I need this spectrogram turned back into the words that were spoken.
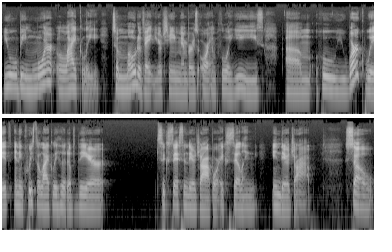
you will be more likely to motivate your team members or employees um, who you work with and increase the likelihood of their success in their job or excelling in their job. So,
